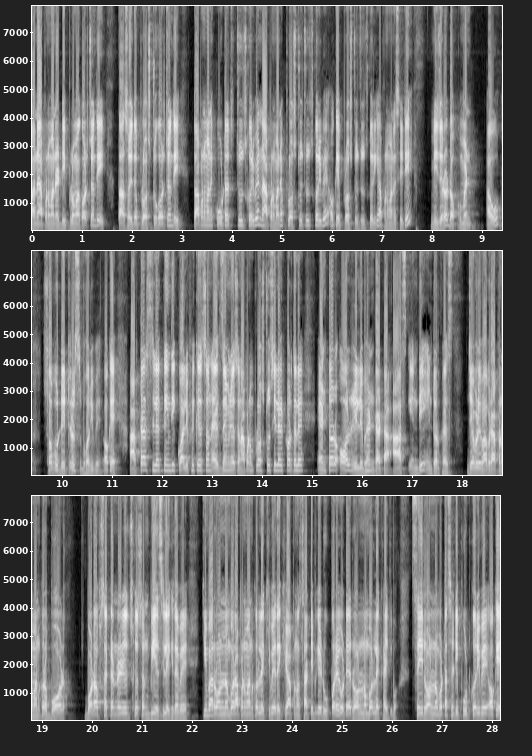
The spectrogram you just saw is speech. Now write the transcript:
মানে আপনার ডিপ্লোমা করছেন তা সহিত প্লস টু করছেন তো আপনার কোটা চুজ করবে না আপনার প্লস টু চুজ করবে ওকে প্লস টু চুজ করি আপনার সেটি নিজের ডকুমেন্ট আউ সবু ডিটেলস ভরবে okay after selecting the qualification examination আপনার প্লস টু সিলেক্ট করেদেলে enter all relevant data ask in the interface যেভাবে ভাবে আপনার board board of secondary education BSC ଲେଖିଦେବେ କିମ୍ବା ରୋଲ୍ ନମ୍ବର ଆପଣମାନଙ୍କର ଲେଖିବେ ଦେଖିବେ ଆପଣଙ୍କ ସାର୍ଟିଫିକେଟ୍ ଉପରେ ଗୋଟେ ରୋଲ୍ ନମ୍ବର ଲେଖାଇଥିବ ସେଇ ରୋଲ୍ ନମ୍ବରଟା ସେଠି ପୁଟ୍ କରିବେ ଓକେ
